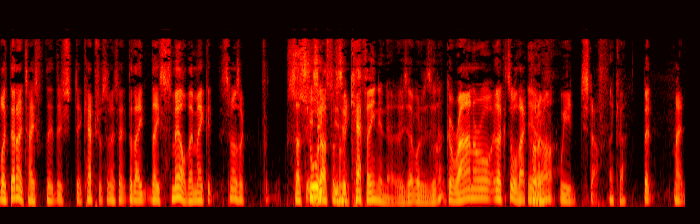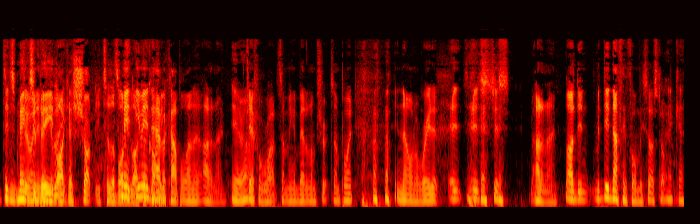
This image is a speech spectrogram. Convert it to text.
like they don't taste they're, they're, just- they're capsules, so they say- but they they smell. They make it, it smells like f- so is, sawdust it, is something. it caffeine in it? Is that what it is in it? guarana or like it's all that Yeah, kind right. of weird stuff. Okay, mate, it it's meant to be like a shot to the It's body, meant, like you a meant to have a couple, and I don't know. Yeah, right. Jeff will write something about it. I'm sure at some point. no one will read it. it. It's just I don't know. I didn't. It did nothing for me, so I stopped. Okay.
